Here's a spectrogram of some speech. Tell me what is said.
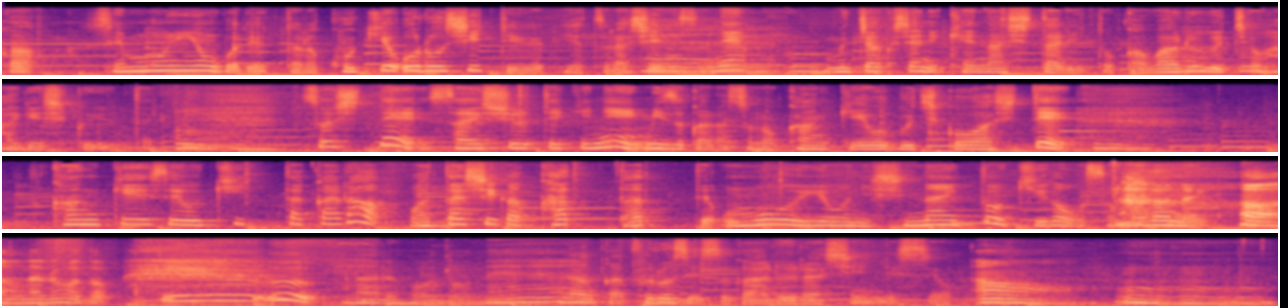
か専門用語で言ったらこき下ろしっていうやつらしいですね。うんむちゃくちゃにけなしたりとか悪口を激しく言ったり、うんそして最終的に自らその関係をぶち壊して関係性を切ったから私が勝ったって思うようにしないと気が収まらない。っ ああなるほど。ていうなるほどね。なんかプロセスがあるらしいんですよ。うん。うんうんうん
